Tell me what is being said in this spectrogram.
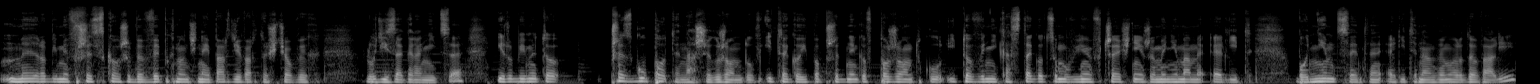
my robimy wszystko, żeby wypchnąć najbardziej wartościowych ludzi za granicę i robimy to przez głupotę naszych rządów i tego i poprzedniego w porządku i to wynika z tego, co mówiłem wcześniej, że my nie mamy elit, bo Niemcy te elity nam wymordowali,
